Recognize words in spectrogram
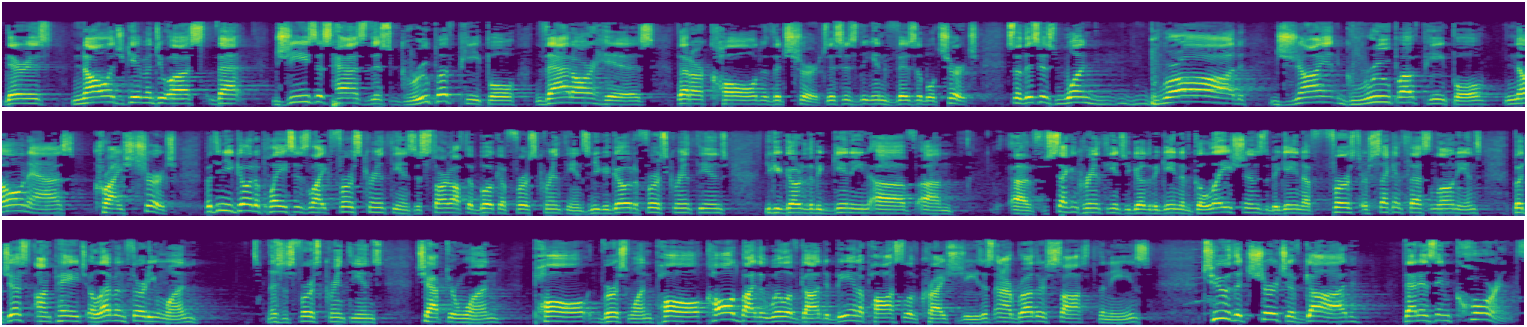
There is knowledge given to us that Jesus has this group of people that are His, that are called the church. This is the invisible church. So, this is one broad, giant group of people known as Christ Church. But then you go to places like 1 Corinthians to start off the book of 1 Corinthians. And you could go to 1 Corinthians, you could go to the beginning of. Um, of Second Corinthians, you go to the beginning of Galatians, the beginning of First or Second Thessalonians. But just on page eleven thirty one, this is First Corinthians chapter one. Paul, verse 1, Paul, called by the will of God to be an apostle of Christ Jesus, and our brother Sosthenes, to the church of God that is in Corinth.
